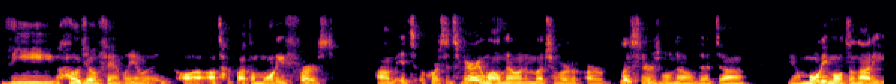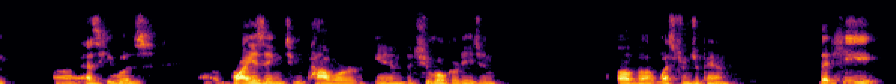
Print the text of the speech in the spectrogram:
the Hojo family. And I'll talk about the Mori first. Um, it's of course it's very well known, and much of our, our listeners will know that uh, you know Mori Motonari, uh, as he was uh, rising to power in the Chugoku region of uh, Western Japan, that he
